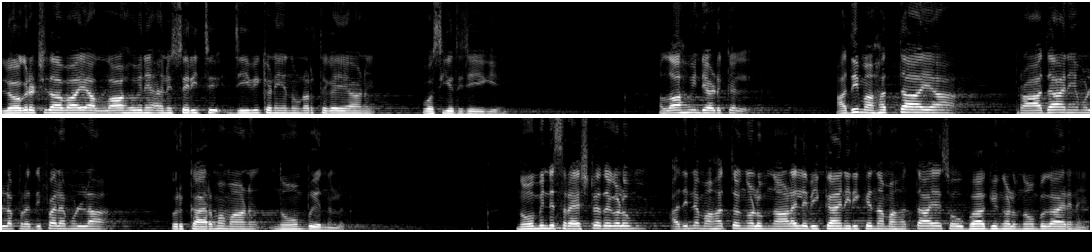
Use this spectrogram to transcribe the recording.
ലോകരക്ഷിതാവായ അള്ളാഹുവിനെ അനുസരിച്ച് ജീവിക്കണേ എന്ന് ഉണർത്തുകയാണ് വസീയത്ത് ചെയ്യുക അള്ളാഹുവിന്റെ അടുക്കൽ അതിമഹത്തായ പ്രാധാന്യമുള്ള പ്രതിഫലമുള്ള ഒരു കർമ്മമാണ് നോമ്പ് എന്നുള്ളത്. നോമ്പിന്റെ ശ്രേഷ്ഠതകളും അതിന്റെ മഹത്വങ്ങളും നാളെ ലഭിക്കാനിരിക്കുന്ന മഹത്തായ സൗഭാഗ്യങ്ങളും നോമ്പുകാരനെ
